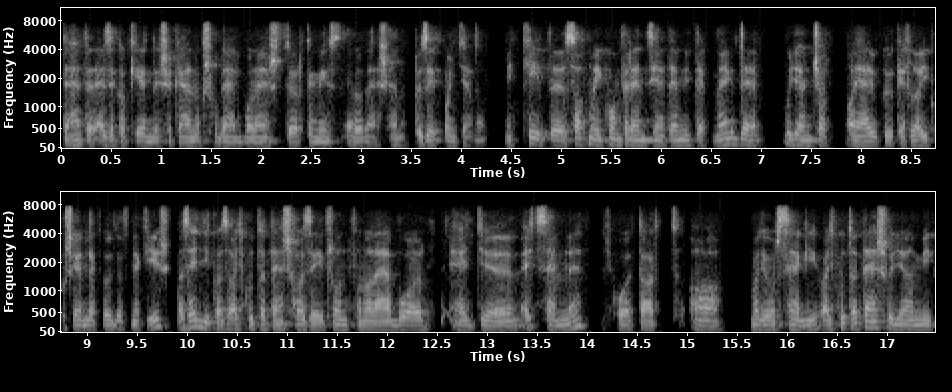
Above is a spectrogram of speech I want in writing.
tehát ezek a kérdések állnak Sudár Balázs történész eladásának középpontjában. Még két szakmai konferenciát említek meg, de ugyancsak ajánljuk őket laikus érdeklődőknek is. Az egyik az agykutatás hazai frontvonalából egy, egy szemle, hogy hol tart a magyarországi agykutatás, ugye, ami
